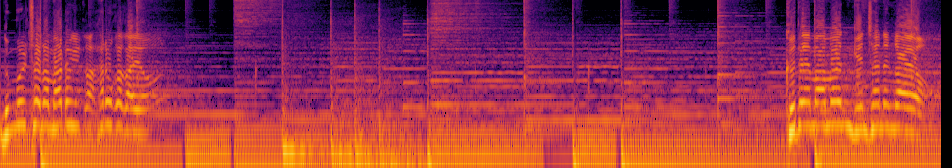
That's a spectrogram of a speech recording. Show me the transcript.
눈물처럼 하루가 하루가 가요. 그대 맘은 괜찮은가요?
